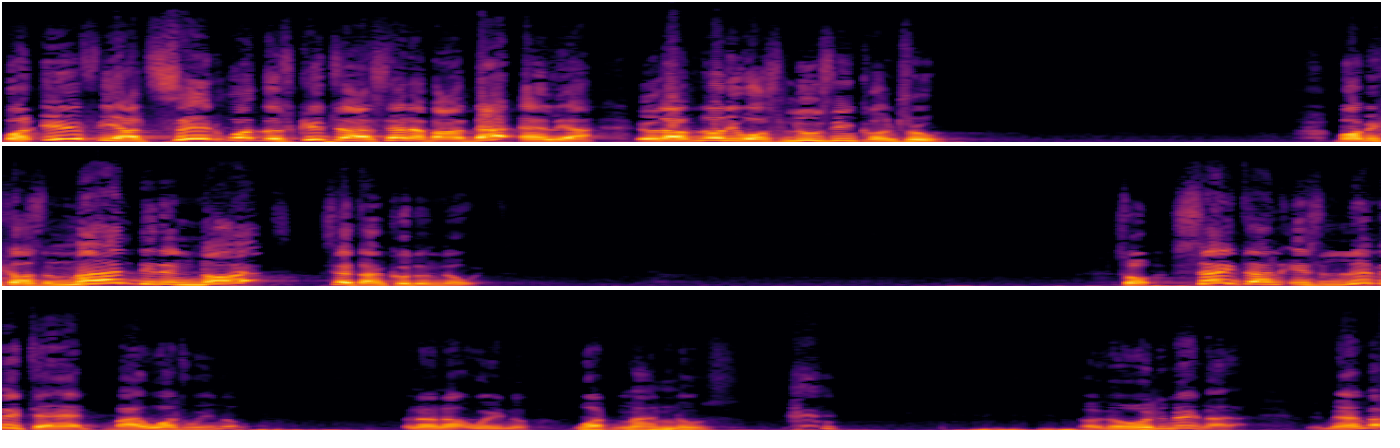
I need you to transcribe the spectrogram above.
But if he had seen what the scripture had said about that earlier, he would have known he was losing control. But because man didn't know it, Satan couldn't know it. So Satan is limited by what we know. No, not we know. What man knows. That's what you mean by that. Remember?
